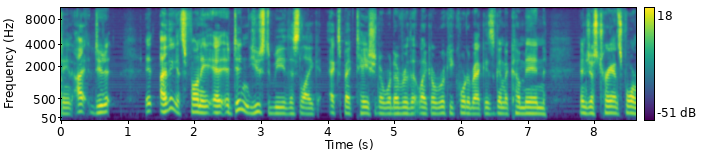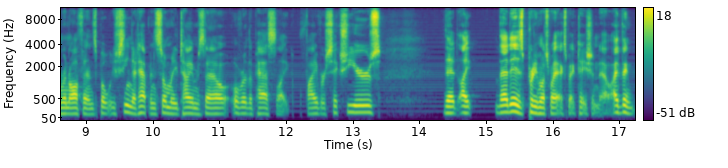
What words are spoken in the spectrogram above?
interesting. I dude, it, I think it's funny. It, it didn't used to be this like expectation or whatever that like a rookie quarterback is going to come in and just transform an offense, but we've seen it happen so many times now over the past like 5 or 6 years that like that is pretty much my expectation now. I think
